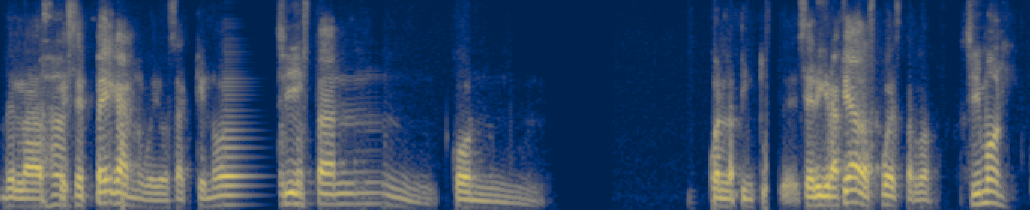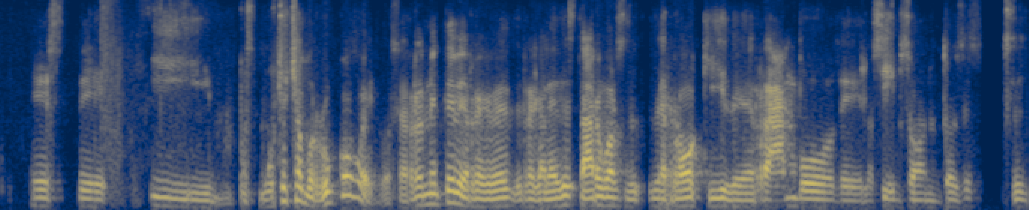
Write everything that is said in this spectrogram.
de las que se pegan, güey, o sea, que no, están con, con la pintura, serigrafiadas, pues, perdón. Simón. Este, y pues mucho chaborruco, güey, o sea, realmente regalé de Star Wars, de Rocky, de Rambo, de Los Simpsons, entonces pues,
